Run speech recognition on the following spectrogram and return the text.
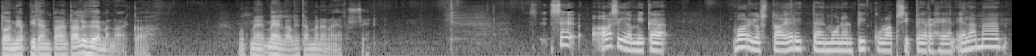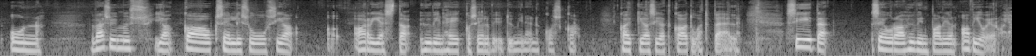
toimia pidempään tai lyhyemmän aikaa. Mutta me, meillä oli tämmöinen ajatus siinä. Se asia, mikä varjostaa erittäin monen pikkulapsiperheen elämää, on väsymys ja kaauksellisuus ja arjesta hyvin heikko selviytyminen, koska kaikki asiat kaatuvat päälle. Siitä seuraa hyvin paljon avioeroja.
